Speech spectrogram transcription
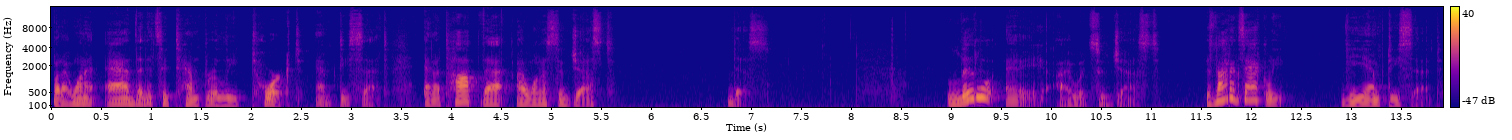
but I want to add that it's a temporally torqued empty set. And atop that, I want to suggest this. Little a, I would suggest, is not exactly the empty set.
